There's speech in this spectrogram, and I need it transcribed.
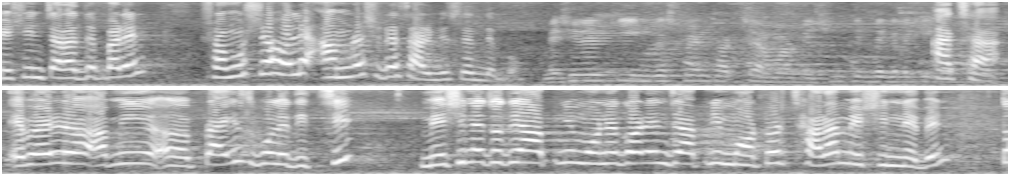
মেশিন চালাতে পারেন। সমস্যা হলে আমরা সেটা সার্ভিসে দেবো। মেশিনের কি ইনভেস্টমেন্ট থাকছে? আমার মেশিন কিনতে গেলে কি আচ্ছা এবার আমি প্রাইস বলে দিচ্ছি। মেশিনে যদি আপনি মনে করেন যে আপনি মোটর ছাড়া মেশিন নেবেন তো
